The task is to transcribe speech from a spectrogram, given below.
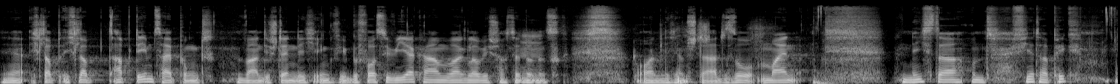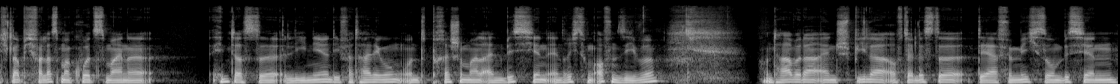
Ja, ich glaube, ich glaube, ab dem Zeitpunkt waren die ständig irgendwie. Bevor Sevilla kam, war, glaube ich, Schachter mhm. Donetsk ordentlich am Start. So, mein nächster und vierter Pick. Ich glaube, ich verlasse mal kurz meine hinterste Linie, die Verteidigung, und presche mal ein bisschen in Richtung Offensive und habe da einen Spieler auf der Liste, der für mich so ein bisschen,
